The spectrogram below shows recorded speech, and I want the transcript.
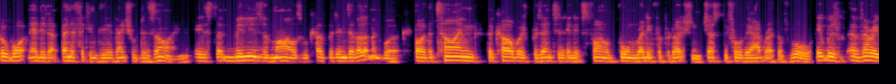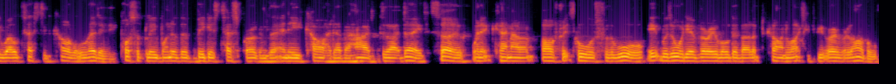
But what ended up benefiting the eventual design is that millions of miles were covered in development work. By the time the car was presented in its final form ready for production just before the outbreak of war, it was a very well tested car already, possibly one of the biggest test programs that any car had ever had to that date. So when it came out after its pause for the war, it was already a very well developed car and likely to be very reliable.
